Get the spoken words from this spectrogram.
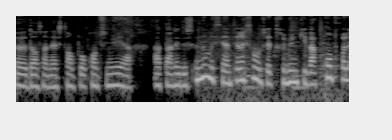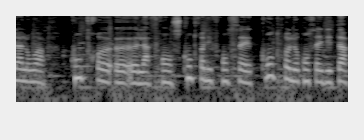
euh, dans un instant pour continuer à, parler de ça. Non, mais c'est intéressant, cette tribune qui va contre la loi, contre euh, la France, contre les Français, contre le Conseil d'État,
